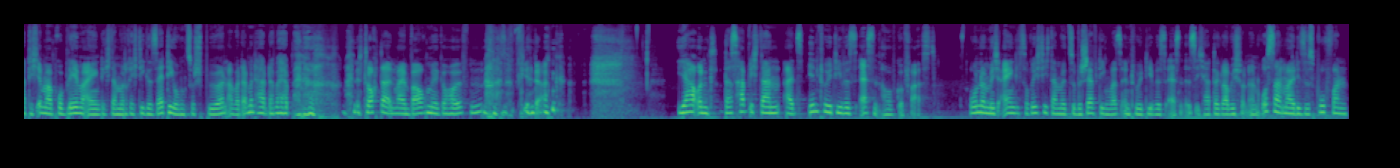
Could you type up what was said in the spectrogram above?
hatte ich immer Probleme eigentlich damit richtige Sättigung zu spüren, aber damit hat dabei hat meine meine Tochter in meinem Bauch mir geholfen. Also vielen Dank. Ja, und das habe ich dann als intuitives Essen aufgefasst ohne mich eigentlich so richtig damit zu beschäftigen, was intuitives Essen ist. Ich hatte, glaube ich, schon in Russland mal dieses Buch von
